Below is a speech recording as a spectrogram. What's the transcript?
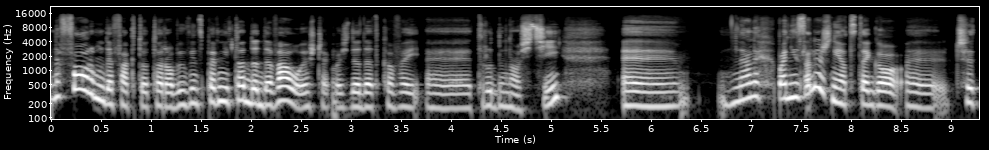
na forum de facto to robił, więc pewnie to dodawało jeszcze jakoś dodatkowej e, trudności. E, no ale chyba niezależnie od tego, e, czy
